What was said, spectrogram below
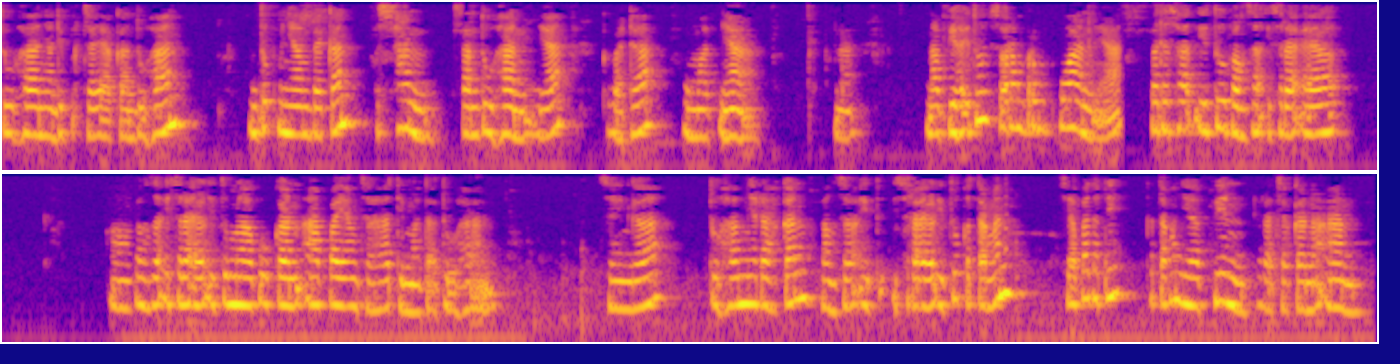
Tuhan yang dipercayakan Tuhan untuk menyampaikan pesan pesan Tuhan ya kepada umatnya. Nah, Nabiah itu seorang perempuan ya. Pada saat itu bangsa Israel Hmm, bangsa Israel itu melakukan apa yang jahat di mata Tuhan. Sehingga Tuhan menyerahkan bangsa Israel itu ke tangan siapa tadi? Ke tangan Yabin, Raja Kanaan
